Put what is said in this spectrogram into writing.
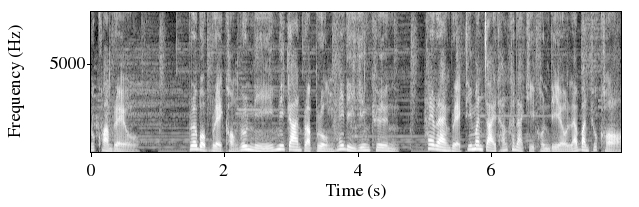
ทุกความเร็ว ระบบเบรกของรุ่นนี้มีการปรับปรุงให้ดียิ่งขึ้น ให้แรงเบรกที่มั่นใจทั้งขณะขี่คนเดียวและบรรทุกของ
